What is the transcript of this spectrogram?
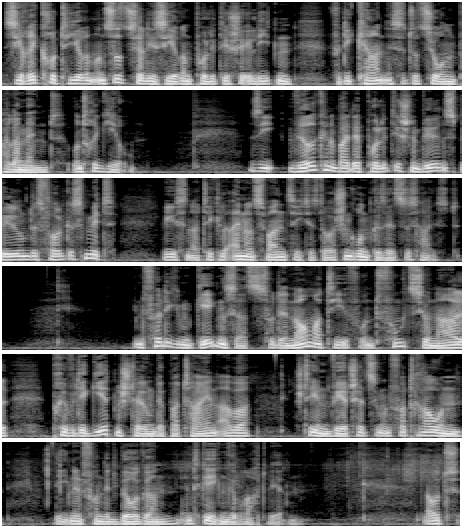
sie rekrutieren und sozialisieren politische Eliten für die Kerninstitutionen Parlament und Regierung. Sie wirken bei der politischen Willensbildung des Volkes mit, wie es in Artikel 21 des deutschen Grundgesetzes heißt. In völligem Gegensatz zu der normativ und funktional privilegierten Stellung der Parteien aber stehen Wertschätzung und Vertrauen, die ihnen von den Bürgern entgegengebracht werden. Laut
